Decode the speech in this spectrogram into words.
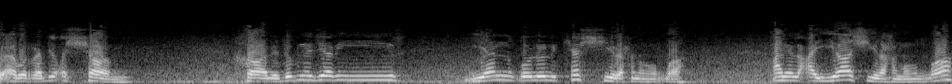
وأبو الربيع الشامي. خالد بن جرير ينقل الكشي رحمه الله عن العياشي رحمه الله.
